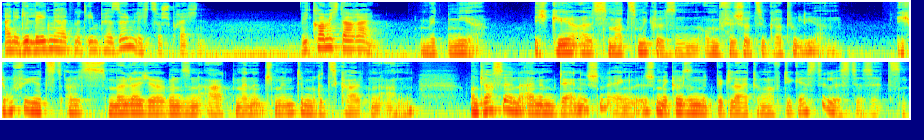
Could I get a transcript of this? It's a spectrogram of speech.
Eine Gelegenheit, mit ihm persönlich zu sprechen. Wie komme ich da rein? Mit mir. Ich gehe als Mats Mikkelsen, um Fischer zu gratulieren. Ich rufe jetzt als Möller-Jürgensen Art Management im Ritz-Carlton an und lasse in einem dänischen Englisch Mikkelsen mit Begleitung auf die Gästeliste setzen.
